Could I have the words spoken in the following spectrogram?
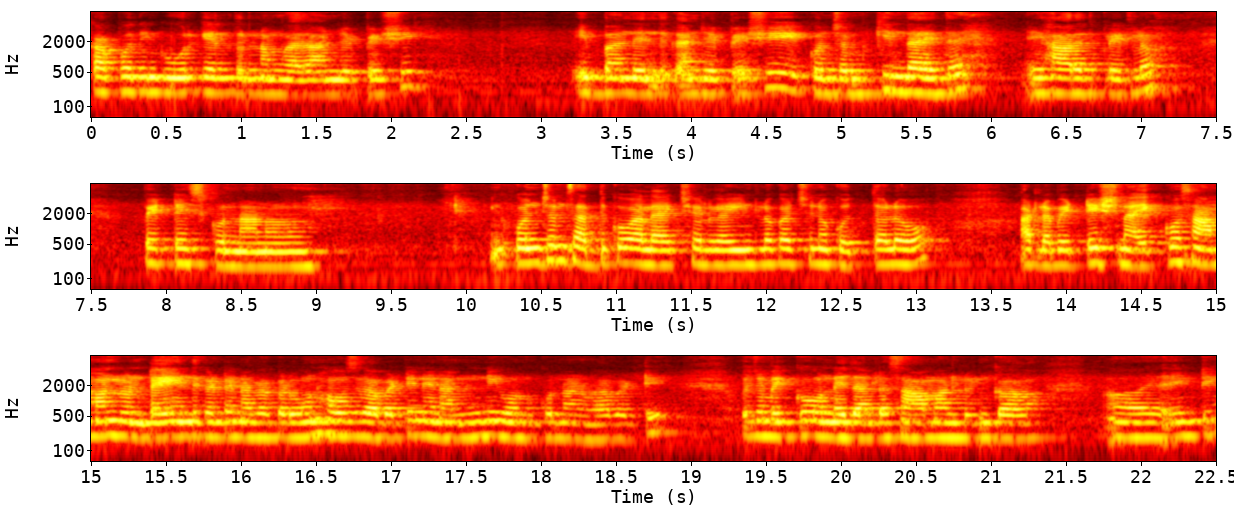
కాకపోతే ఇంక ఊరికి వెళ్తున్నాం కదా అని చెప్పేసి ఇబ్బంది ఎందుకని చెప్పేసి కొంచెం కింద అయితే ఈ హారతి ప్లేట్లో పెట్టేసుకున్నాను. ఇంకొంచెం సర్దుకోవాలి యాక్చువల్గా. ఇంట్లోకి వచ్చిన కొత్తలో అట్లా పెట్టేసిన. ఎక్కువ సామాన్లు ఉంటాయి. ఎందుకంటే నాకు అక్కడ ఓన్ హౌస్ కాబట్టి నేను అన్నీ కొనుక్కున్నాను కాబట్టి కొంచెం ఎక్కువ ఉన్నాయి దాంట్లో సామాన్లు. ఇంకా ఏంటి?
